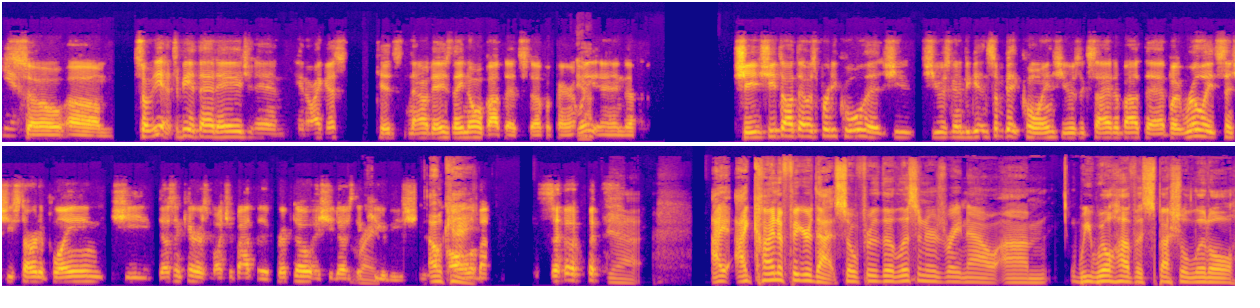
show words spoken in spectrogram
Yeah. So um so yeah, to be at that age, and you know, I guess kids nowadays they know about that stuff apparently, and. Uh, she she thought that was pretty cool that she she was going to be getting some Bitcoin. She was excited about that. But really, since she started playing, she doesn't care as much about the crypto as she does the Right. QB. She's Okay. all about so yeah i i kind of figured that so for the listeners right now um we will have a special little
